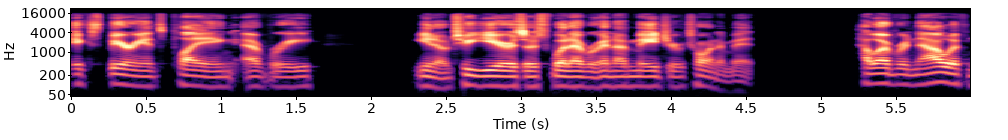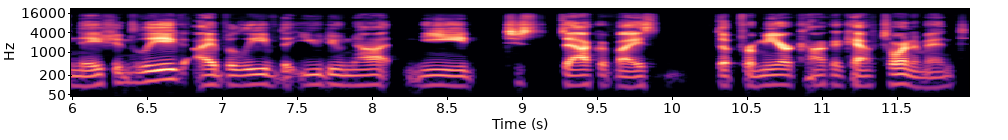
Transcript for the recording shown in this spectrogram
experience playing every, you know, two years or whatever in a major tournament. However, now with Nations League, I believe that you do not need to sacrifice the premier CONCACAF tournament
